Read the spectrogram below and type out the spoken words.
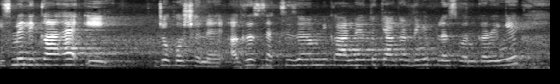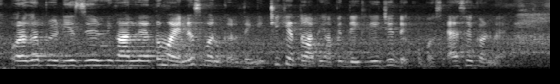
इसमें लिखा है ए जो क्वेश्चन है। अगर सेक्सीजर हम निकाल रहे हैं तो क्या कर देंगे? प्लस वन करेंगे और अगर पी डी एस है तो माइनस वन कर देंगे, ठीक है? तो आप यहाँ पे देख लीजिए, देखो बस ऐसे करना है।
